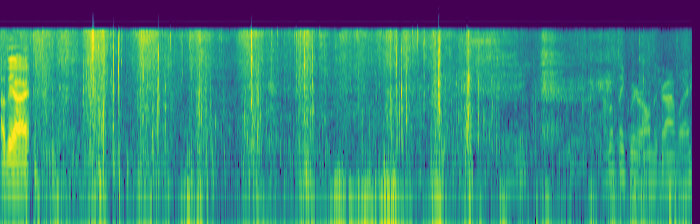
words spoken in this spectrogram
I'll be alright. I don't think we were on the driveway.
